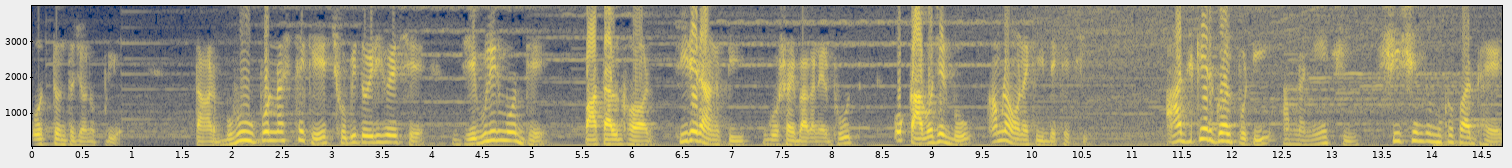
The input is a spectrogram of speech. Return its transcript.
অত্যন্ত জনপ্রিয়। তার বহু উপন্যাস থেকে ছবি তৈরি হয়েছে যেগুলির মধ্যে পাতাল ঘর, হীরের আংটি, গোসাই বাগানের ভূত ও কাগজের বউ আমরা অনেকেই দেখেছি। আজকের গল্পটি আমরা নিয়েছি শীর্ষেন্দু মুখোপাধ্যায়ের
